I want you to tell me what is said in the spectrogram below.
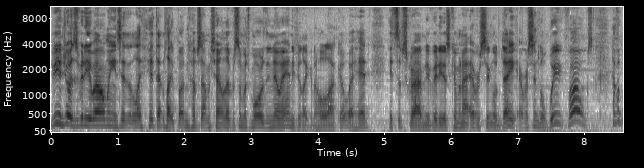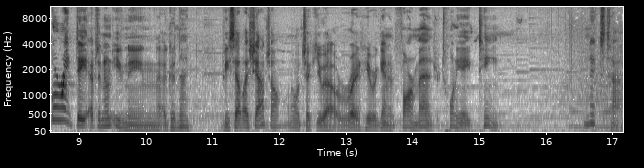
if you enjoyed this video, by all means, hit that, like, hit that like button. helps out my channel ever so much more than you know. And if you like it a whole lot, go ahead, hit subscribe. New videos coming out every single day, every single week, folks. Have a great day, afternoon, evening. A good night. Peace out, like shout, y'all. I want to check you out right here again in Farm Manager 2018. Next time.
